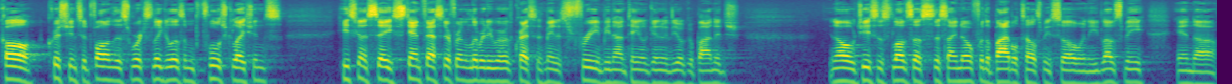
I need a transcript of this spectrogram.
call Christians that fall into this works legalism foolish Galatians. He's going to say, Stand fast, therefore, in the liberty wherewith Christ has made us free, and be not entangled again with the yoke of bondage. You know, Jesus loves us. This I know, for the Bible tells me so, and He loves me. And uh,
